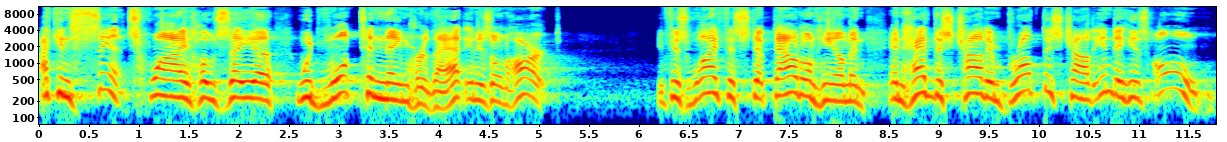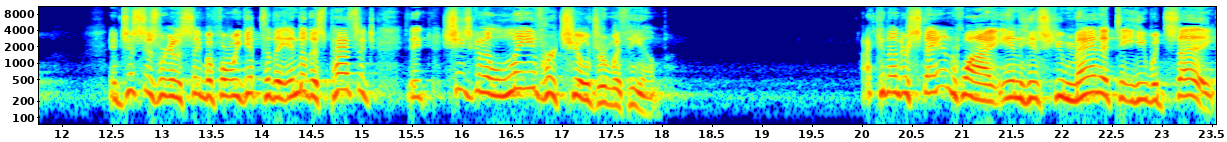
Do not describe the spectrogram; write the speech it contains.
I can sense why Hosea would want to name her that in his own heart. If his wife has stepped out on him and, and had this child and brought this child into his home, and just as we're going to see before we get to the end of this passage, she's going to leave her children with him. I can understand why, in his humanity, he would say,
